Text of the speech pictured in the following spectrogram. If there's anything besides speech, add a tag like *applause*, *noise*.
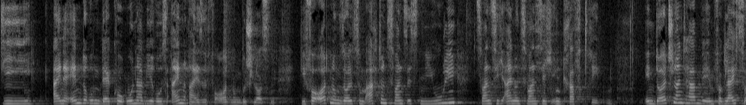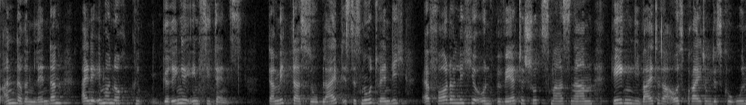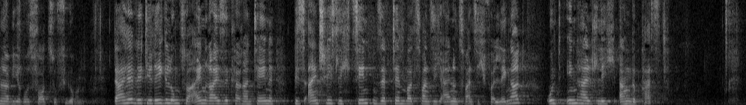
die, eine Änderung der Coronavirus-Einreiseverordnung beschlossen. Die Verordnung soll zum 28. Juli 2021 in Kraft treten. In Deutschland haben wir im Vergleich zu anderen Ländern eine immer noch geringe Inzidenz. Damit das so bleibt, ist es notwendig, erforderliche und bewährte Schutzmaßnahmen gegen die weitere Ausbreitung des Coronavirus fortzuführen. Daher wird die Regelung zur Einreisequarantäne bis einschließlich 10. September 2021 verlängert und inhaltlich angepasst.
